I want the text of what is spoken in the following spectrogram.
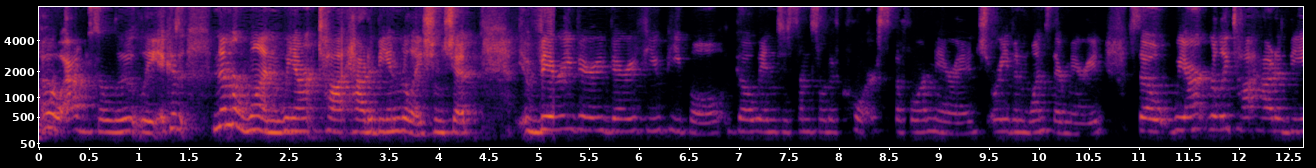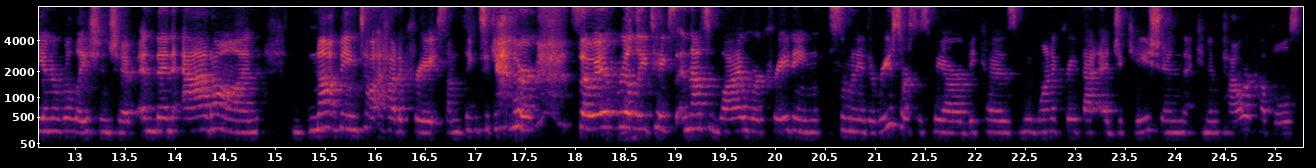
Oh, absolutely. Because number one, we aren't taught how to be in relationship. Very, very, very few people go into some sort of course before marriage or even once they're married. So we aren't really taught how to be in a relationship. And then add on not being taught how to create something together. So it really takes, and that's why we're creating so many of the resources we are because we want to create that education that can empower couples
